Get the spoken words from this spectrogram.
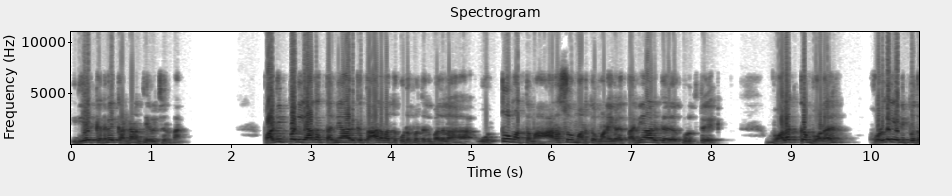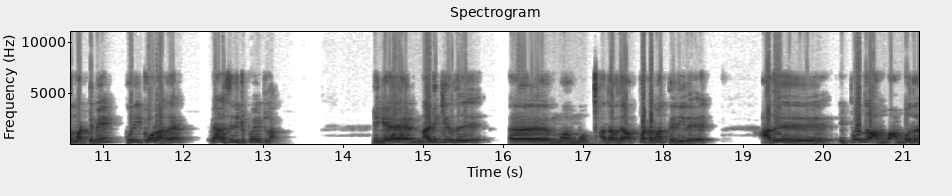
இது ஏற்கனவே கண்டனம் தெரிவிச்சிருந்தாங்க படிப்படியாக தனியாருக்கு தாரவாத்து கொடுப்பதுக்கு பதிலா ஒட்டுமொத்தமா அரசு மருத்துவமனைகளை தனியாருக்கு கொடுத்துட்டு வழக்கம் போல கொள்ளையடிப்பது மட்டுமே குறிக்கோளாக வேலை செஞ்சுட்டு போயிடலாம். நீங்க நடிக்கிறது அதாவது அப்பட்டமா தெரியுது. அது இப்போ வந்து ஐம்ப- ஐம்பது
